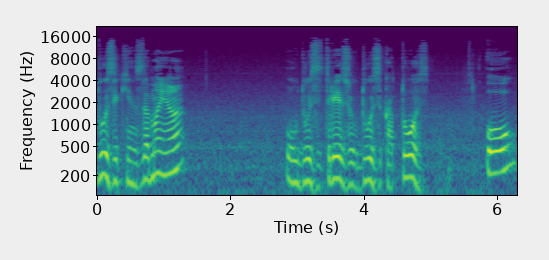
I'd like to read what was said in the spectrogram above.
2 e 15 da manhã ou 12 e 13 ou 12 e 14, ou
